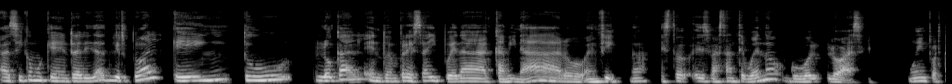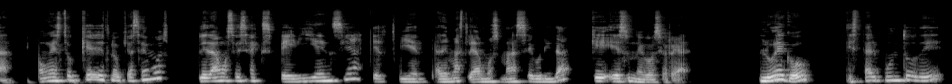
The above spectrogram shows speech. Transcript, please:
así como que en realidad virtual en tu local, en tu empresa y pueda caminar o en fin, ¿no? Esto es bastante bueno, Google lo hace. Muy importante. Con esto, ¿qué es lo que hacemos? Le damos esa experiencia que el cliente, además le damos más seguridad que es un negocio real. Luego está el punto de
